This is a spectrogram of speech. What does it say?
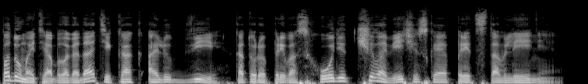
Подумайте о благодати как о любви, которая превосходит человеческое представление.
